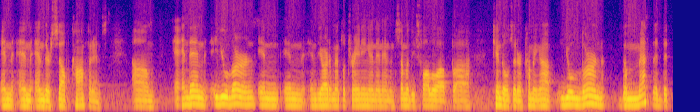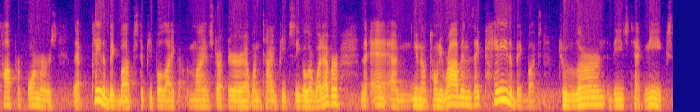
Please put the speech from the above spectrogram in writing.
and, and, and their self-confidence. Um, and then you learn in, in, in the art of mental training and, and, and in some of these follow-up uh, Kindles that are coming up, you'll learn the method that top performers that pay the big bucks to people like my instructor at one time, Pete Siegel or whatever, and, you know, Tony Robbins, they pay the big bucks to learn these techniques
